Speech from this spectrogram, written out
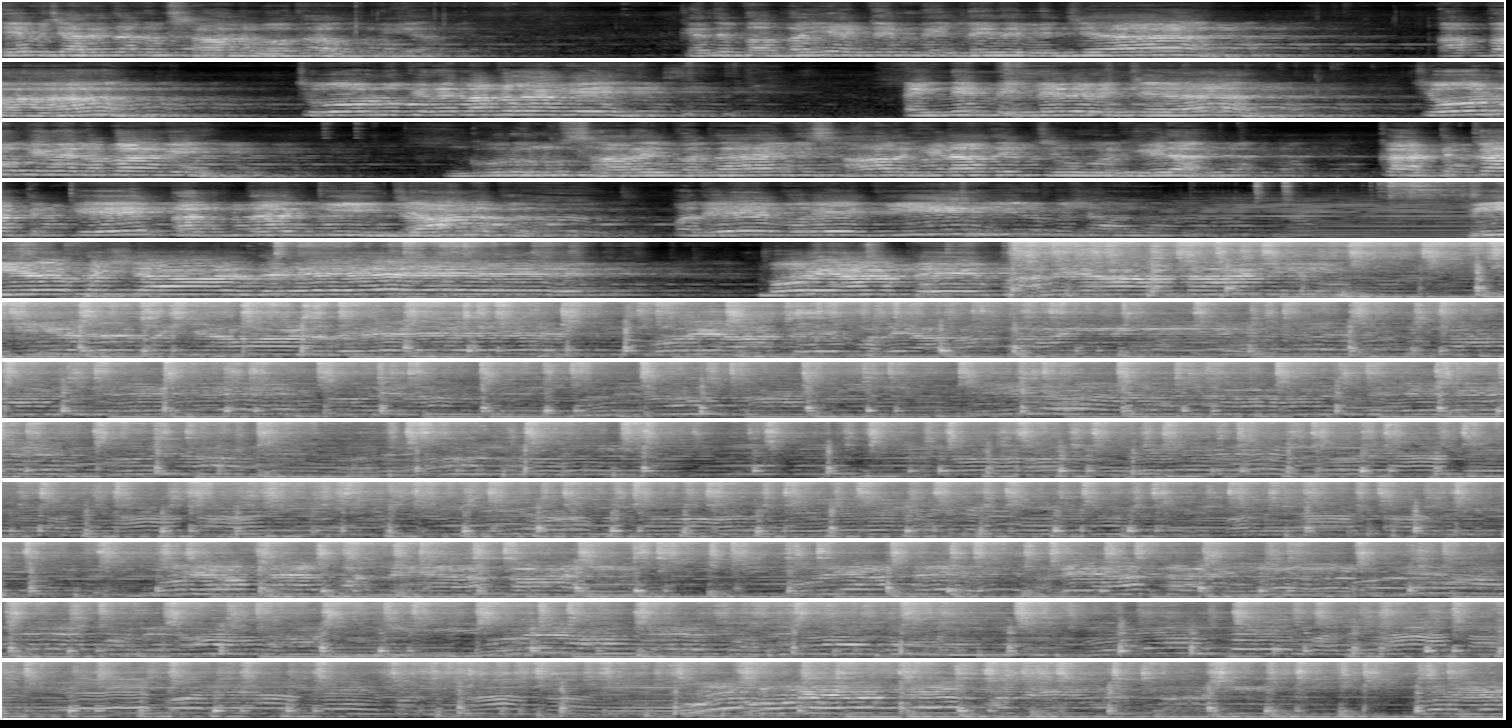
ਇਹ ਵਿਚਾਰੇ ਦਾ ਨੁਕਸਾਨ ਬਹੁਤਾ ਹੋ ਗਿਆ। ਕਹਿੰਦੇ, ਬਾਬਾ ਜੀ, ਐਡੇ ਮੇਲੇ ਦੇ ਵਿੱਚ ਆਪਾਂ ਚੋਰ ਨੂੰ ਕਿਵੇਂ ਲੱਭ ਲਾਂਗੇ? ਐਨੇ ਮੇਲੇ ਦੇ ਵਿੱਚ ਚੋਰ ਨੂੰ ਕਿਵੇਂ ਲੱਭਾਂਗੇ? ਗੁਰੂ ਨੂੰ ਸਾਰਾ ਹੀ ਪਤਾ ਹੈ ਵੀ ਸਾਰ ਕਿਹੜਾ ਤੇ ਚੋਰ ਕਿਹੜਾ ਘਟ ਘਟ ਕੇ ਅੰਦਰ ਕੀ ਜਾਣਤ? ਭਲੇ ਬੁਰੇ ਕੀ? ਪੀਰ ਪਛਾਨਤ ਪੀਰ ਪਛਾਣ ਦੇ। ਬੁਰਿਆਂ ਤੇ ਭਲਿਆਂ ਤਾਈ। ਪੀਰ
